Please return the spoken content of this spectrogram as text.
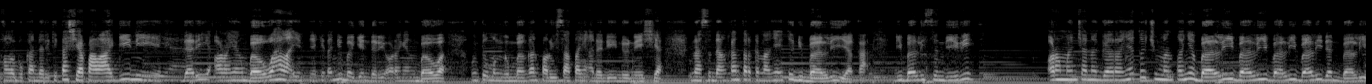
Kalau bukan dari kita siapa lagi nih? Iya. dari orang yang bawah lah intinya. Kita ini bagian dari orang yang bawah untuk mengembangkan pariwisata yang ada di Indonesia. Nah sedangkan terkenalnya itu di Bali ya kak. Di Bali sendiri orang mancanegaranya tuh cuma tanya Bali, Bali, Bali, Bali dan Bali.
